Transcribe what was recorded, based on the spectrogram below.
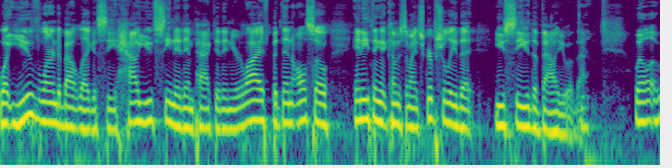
what you've learned about legacy, how you've seen it impacted in your life, but then also anything that comes to mind scripturally that you see the value of that. Well,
